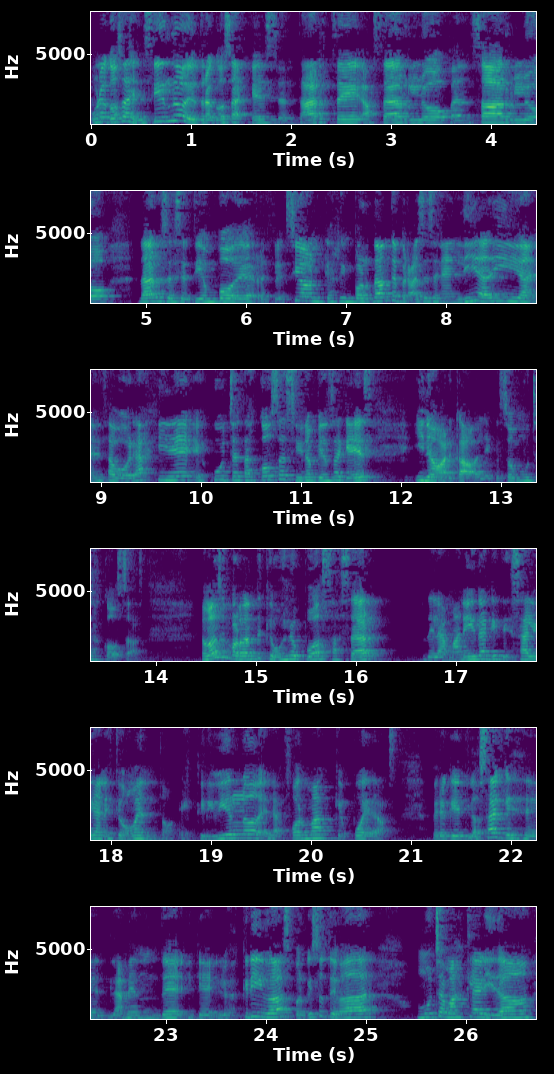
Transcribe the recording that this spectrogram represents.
una cosa es decirlo y otra cosa es sentarse, hacerlo, pensarlo, darse ese tiempo de reflexión, que es importante, pero a veces en el día a día, en esa vorágine, escucha estas cosas y uno piensa que es inabarcable, que son muchas cosas. Lo más importante es que vos lo puedas hacer de la manera que te salga en este momento, escribirlo de la forma que puedas, pero que lo saques de la mente y que lo escribas, porque eso te va a dar mucha más claridad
